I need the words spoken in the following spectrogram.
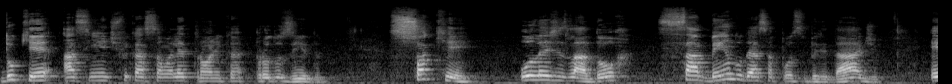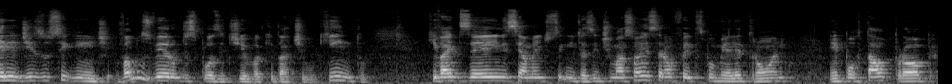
do que a cientificação eletrônica produzida. Só que o legislador, sabendo dessa possibilidade, ele diz o seguinte: vamos ver o dispositivo aqui do artigo 5 que vai dizer inicialmente o seguinte: as intimações serão feitas por meio eletrônico, em portal próprio,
